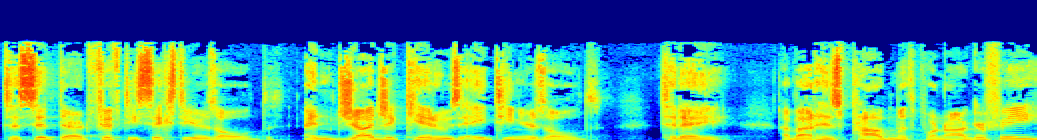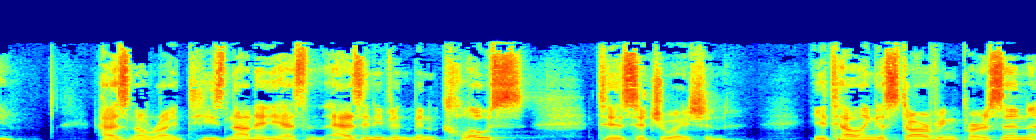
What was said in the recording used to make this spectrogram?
to sit there at 50, 60 years old and judge a kid who's 18 years old today about his problem with pornography, has no right. He's not, he hasn't, hasn't even been close to his situation. You're telling a starving person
